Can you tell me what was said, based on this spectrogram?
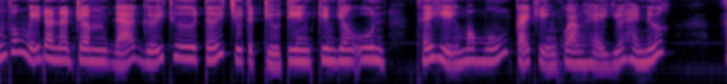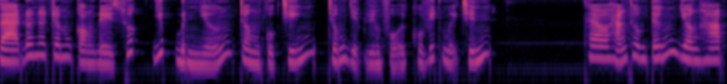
Tổng thống Mỹ Donald Trump đã gửi thư tới Chủ tịch Triều Tiên Kim Jong-un thể hiện mong muốn cải thiện quan hệ giữa hai nước. Và Donald Trump còn đề xuất giúp Bình Nhưỡng trong cuộc chiến chống dịch viêm phổi COVID-19. Theo hãng thông tấn Yonhap,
